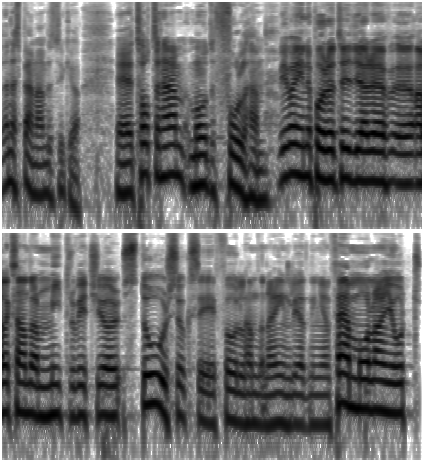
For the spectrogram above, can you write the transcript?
Den är spännande tycker jag. Eh, Tottenham mot Fulham. Vi var inne på det tidigare. Eh, Alexander Mitrovic gör stor succé i Fulham den här inledningen. Fem mål har han gjort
